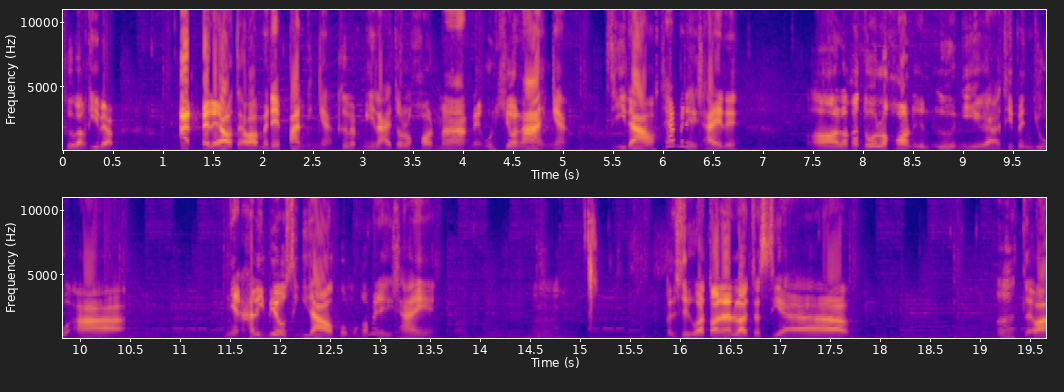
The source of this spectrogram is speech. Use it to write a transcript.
คือบางทีแบบอัดไปแล้วแต่ว่าไม่ได้ปั้นอย่างเงี้ย คือแบบมีหลายตัวละครมากเนี่ย อุนเคียวล่าอย่างเงี้ยสีดาวแทบไม่ได้ใช้เลย เออแล้วก็ตัวละครอื่นๆอีกอะที่เป็น UR เนี่ยฮาริเบลสีดาวผมก็ไม่ได้ใช้ก็ถือว่าตอนนั้นเราจะเสีย เออแต่ว่า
